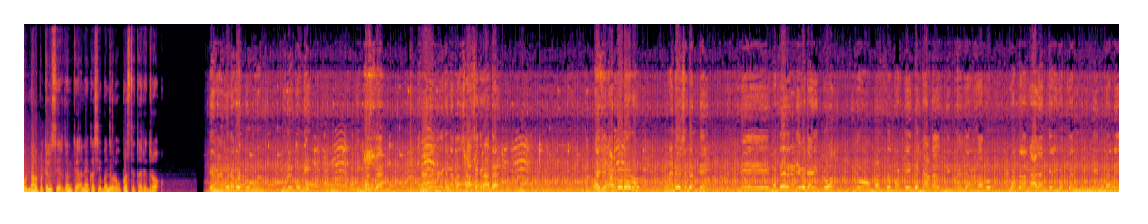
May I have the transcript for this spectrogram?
ಗುಡ್ನಾಳ್ ಪಟೇಲ್ ಸೇರಿದಂತೆ ಅನೇಕ ಸಿಬ್ಬಂದಿಗಳು ಉಪಸ್ಥಿತರಿದ್ದರು. ನಮ್ಮ ಶಾಸಕರಾದ ಅಪ್ಪಾಜಿ ನಾಡಗೌಡವರು ಆದೇಶದಂತೆ ಇದು ಮೊದಲೇ ನಡೀಬೇಕಾಗಿತ್ತು ಇದು ಬಸ್ ಕೊಡ್ತಾ ಇದ್ದ ಕಾರಣ ದಿಗ್ ಮೇಜರ್ ಸಾಬು. ಇವತ್ತು ನಾಳೆ ಅಂತೇಳಿ ಇವತ್ತು ಮೊನ್ನೆ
